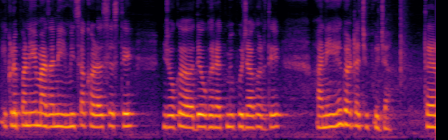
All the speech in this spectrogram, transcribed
इकडे पण हे माझा नेहमीचा कळस असते जो क देवघरात मी पूजा करते. आणि हे घटाची पूजा. तर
